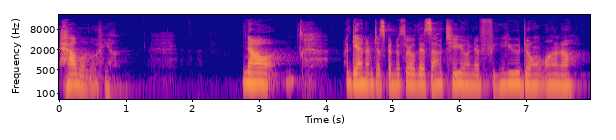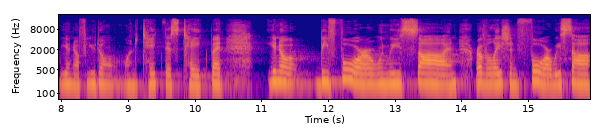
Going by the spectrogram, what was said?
Hallelujah. Now, again, I'm just going to throw this out to you, and if you don't want to, you know, if you don't want to take this take, but, you know, before when we saw in Revelation 4, we saw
